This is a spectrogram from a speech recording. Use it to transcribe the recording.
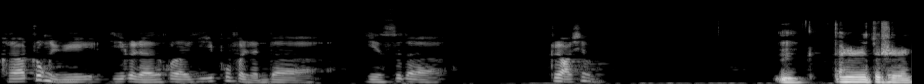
可能要重于一个人或者一部分人的隐私的。重要性的，嗯，但是就是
